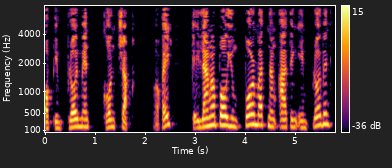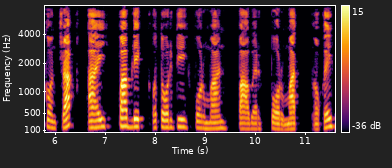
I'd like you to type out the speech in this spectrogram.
of employment contract. Okay? Kailangan po yung format ng ating employment contract ay Public Authority for Manpower format. Okay?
